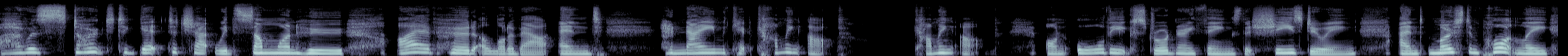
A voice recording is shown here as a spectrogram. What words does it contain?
I was stoked to get to chat with someone who I have heard a lot about, and her name kept coming up, coming up on all the extraordinary things that she's doing. And most importantly,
